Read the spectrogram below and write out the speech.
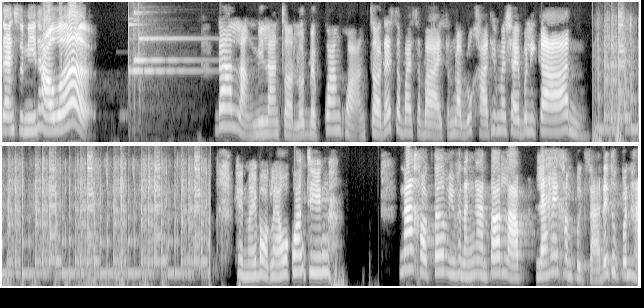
แดงสุนีทาวเวอร์ด้านหลังมีลานจอดรถแบบกว้างขวาง จอดได้สบายๆสำหรับลูกค้าที่มาใช้บริการ เห็นไหมบอกแล้วว่ากว้างจริง หน้าเคาน์เตอร์มีพนักงงานต้อนรับ และให้คำปรึกษาได้ทุกปัญหา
